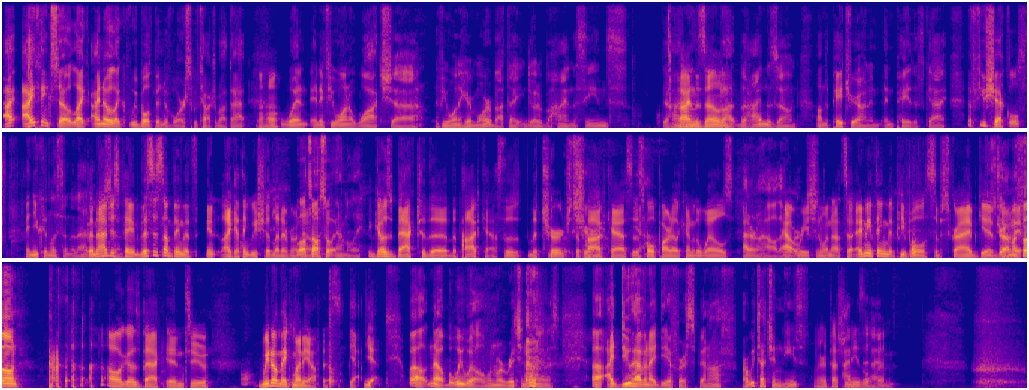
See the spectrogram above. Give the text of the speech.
I I think so. Like I know, like we've both been divorced. We've talked about that. Uh-huh. When and if you want to watch, uh if you want to hear more about that, you can go to behind the scenes behind, Behind the zone. beh- behind the zone on the Patreon and, and pay this guy a few shekels, and you can listen to that. but not just pay. This is something that's in, like I think we should let everyone Well, know. it's also Emily. it goes back to the the podcast, the the church, the Sure. podcast, this Yeah. whole part of kind of the Wells I don't know how that outreach works. and whatnot. So anything that people subscribe, give, Just drop my phone. all goes back into. We don't make money off this. Yeah. Yeah. Well, no, but we will when we're rich and famous. Uh, I do have an idea for a spinoff. Are we touching knees? We're touching I'm- these a little bit. I'm-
